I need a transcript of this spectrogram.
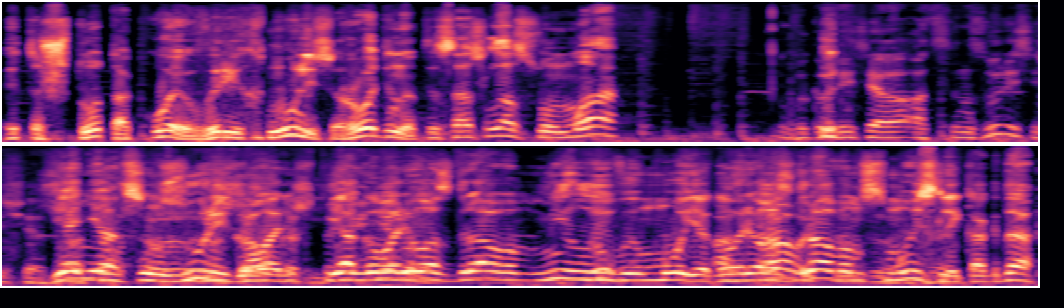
Это что такое? Вы рехнулись? Родина, ты сошла с ума? Вы говорите и... о, о цензуре сейчас? Я о не том, о цензуре говорю. Я говорю о здравом, милый ну, вы мой, я говорю о здравом цензуре, смысле, да. когда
